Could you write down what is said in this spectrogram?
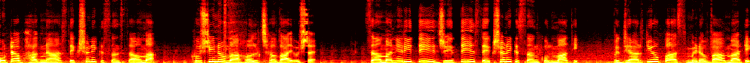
મોટા ભાગના શૈક્ષણિક સંસ્થાઓમાં ખુશીનો માહોલ છવાયો છે. સામાન્ય રીતે જે તે શૈક્ષણિક સંકુલમાંથી વિદ્યાર્થીઓ પાસ મેળવવા માટે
